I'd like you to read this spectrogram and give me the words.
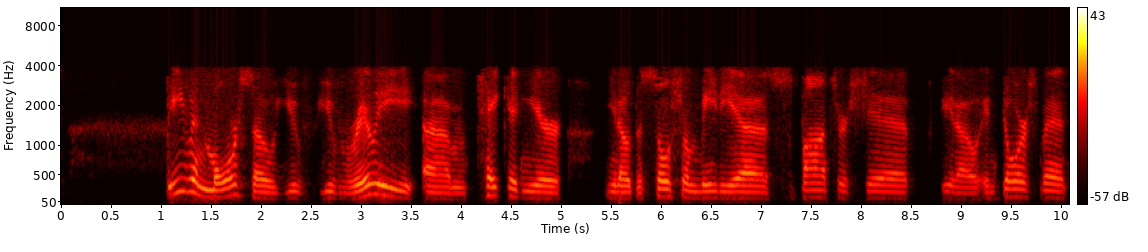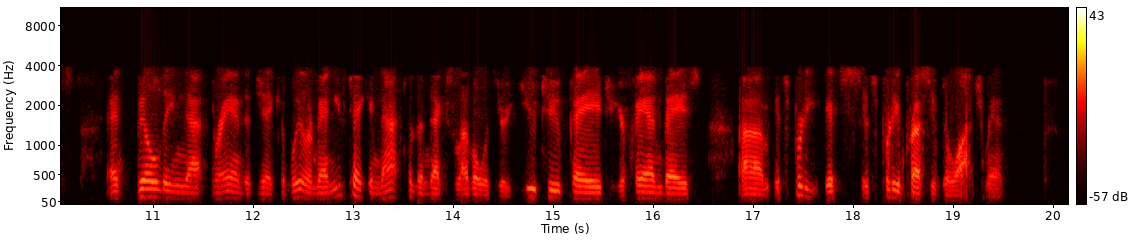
Even more so, you've you've really um, taken your you know the social media sponsorship, you know endorsements, and building that brand of Jacob Wheeler. Man, you've taken that to the next level with your YouTube page, your fan base. Um, it's pretty it's it's pretty impressive to watch, man.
